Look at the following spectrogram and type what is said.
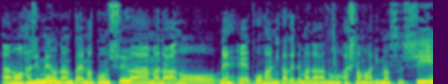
あの、初めの段階、まあ、今週はまだ、あの、ね、えー、後半にかけてまだ、あの、明日もありますし、え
